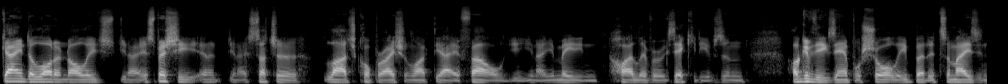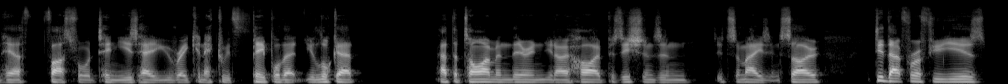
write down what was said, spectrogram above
gained a lot of knowledge, you know, especially in a, you know such a large corporation like the AFL. You, you, know, you're meeting high level executives, and I'll give the example shortly. But it's amazing how fast forward ten years, how you reconnect with people that you look at at the time, and they're in you know high positions, and it's amazing. So, did that for a few years.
